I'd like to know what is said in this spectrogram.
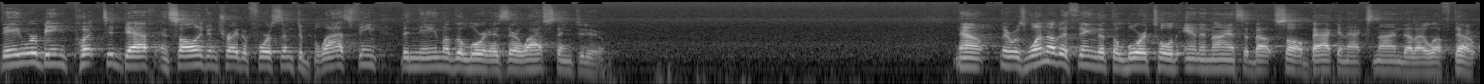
they were being put to death. And Saul even tried to force them to blaspheme the name of the Lord as their last thing to do. Now, there was one other thing that the Lord told Ananias about Saul back in Acts 9 that I left out.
